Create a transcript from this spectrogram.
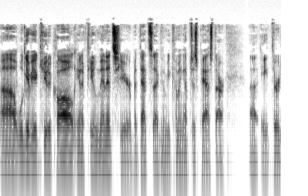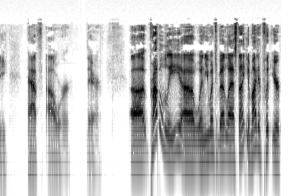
Uh, we'll give you a cue to call in a few minutes here, but that's uh, going to be coming up just past our 8:30 uh, half hour there. Uh, probably uh, when you went to bed last night, you might have put your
